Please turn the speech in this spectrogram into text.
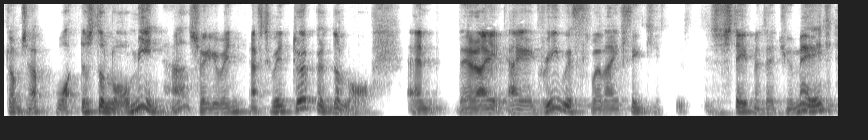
comes up, what does the law mean? Huh? So you in, have to interpret the law. And there I, I agree with what I think is a statement that you made,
